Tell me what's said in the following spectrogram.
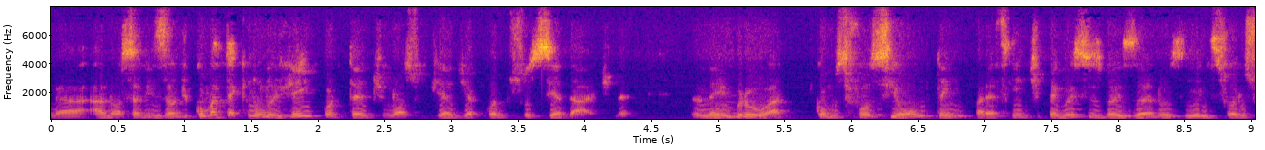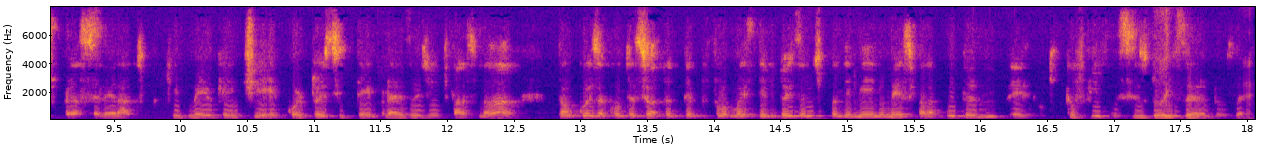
a, né, a nossa visão de como a tecnologia é importante no nosso dia a dia quanto sociedade. Né? Eu lembro como se fosse ontem, parece que a gente pegou esses dois anos e eles foram super acelerados, porque meio que a gente recortou esse tempo, né? Às vezes a gente fala assim, não, tal coisa aconteceu há tanto tempo, falou, mas teve dois anos de pandemia e no mês, fala, puta, o que, que eu fiz nesses dois anos, né?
